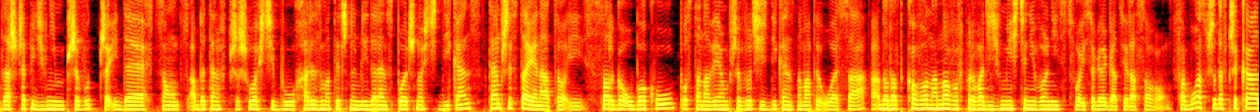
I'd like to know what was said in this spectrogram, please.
zaszczepić w nim przywódcze idee, chcąc, aby ten w przyszłości był charyzmatycznym liderem społeczności Dickens, ten przystaje na to i z Sorgo u boku postanawiają przywrócić Dickens na mapy USA, a dodatkowo na nowo wprowadzić w mieście niewolnictwo i segregację rasową. Fabuła sprzedawczyka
